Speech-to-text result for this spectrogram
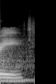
Battery.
